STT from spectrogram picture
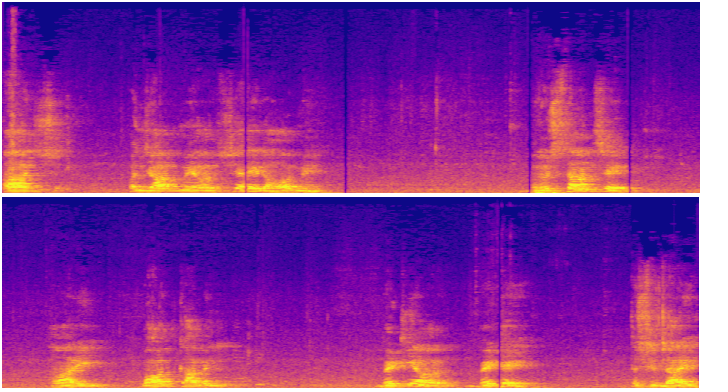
آج پنجاب میں اور شہر لاہور میں بلوچستان سے ہماری بہت قابل بیٹیاں اور بیٹے تشریف لائے ہیں۔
